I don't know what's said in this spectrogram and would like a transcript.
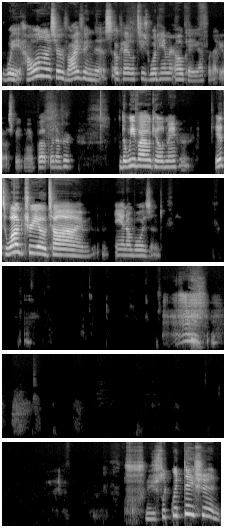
Wait, how am I surviving this? Okay, let's use wood hammer. Okay, I forgot you outspeed me, but whatever. The Weavile killed me. It's Wugtrio time! And I'm poisoned. Use liquidation!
